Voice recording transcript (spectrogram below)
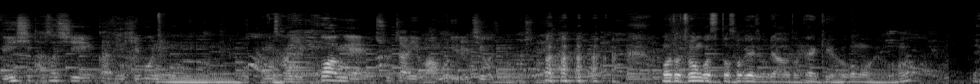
4시, 5시까지는 기본이고 음, 항상 이 포항의 술자리 마무리를 지어주는 곳이네요. 뭐더 좋은 곳을 또 소개해줘 우리 아우도 thank you. 이거 먹어요. 어? 야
